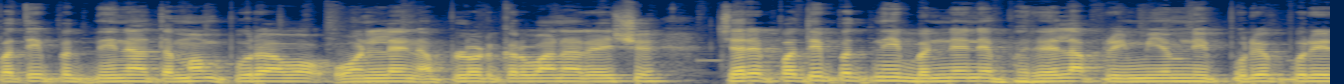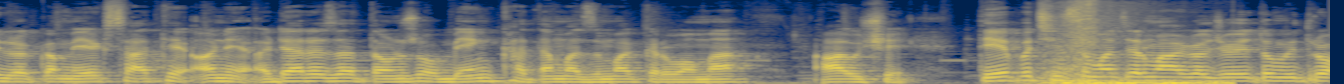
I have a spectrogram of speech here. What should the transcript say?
પતિ પત્નીના તમામ પુરાવા ઓનલાઈન અપલોડ કરવાના રહેશે. જ્યારે પતિ પત્ની બંનેને ભરેલા પ્રીમિયમની પૂરેપૂરી રકમ એકસાથે અને અઢાર હજાર ત્રણસો બેંક ખાતામાં જમા કરવામાં આવશે. તે પછી સમાચારમાં આગળ જોઈએ તો મિત્રો,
